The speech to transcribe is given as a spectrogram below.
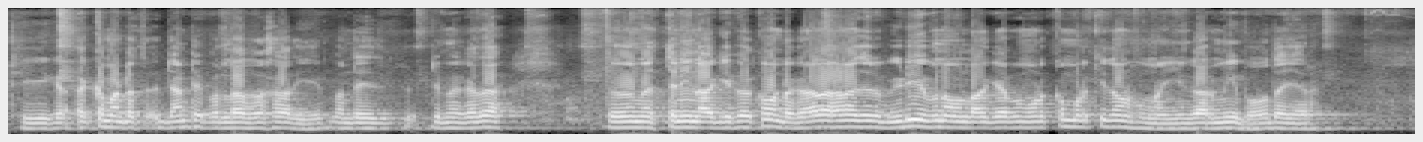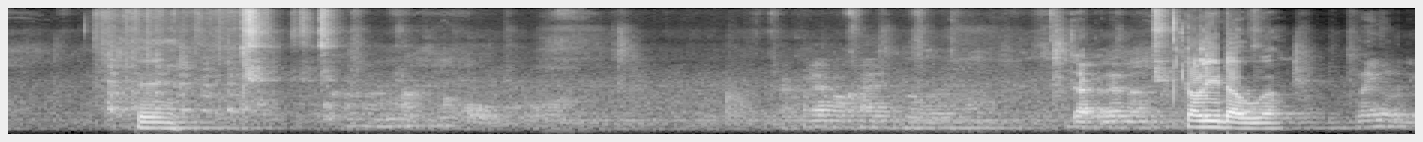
ਠੀਕ ਆ। ਇੱਕ ਮਿੰਟ ਜਾਂਟੇ ਪੱਲਾ ਦਿਖਾ ਦਈਏ। ਬੰਦੇ ਜਿਵੇਂ ਕਹਿੰਦਾ ਜਦੋਂ ਨੱਚਣ ਹੀ ਲੱਗੀ ਫਿਰ ਘੁੰਡ ਕਾਹਦਾ ਹਨਾ ਜਦੋਂ ਵੀਡੀਓ ਬਣਾਉਣ ਲੱਗ ਗਿਆ ਮੁੜਕ ਮੁੜਕੀ ਤਾਂ ਹੁਣ ਹੋਣਾ ਹੀ ਆ। ਗਰਮੀ ਬਹੁਤ ਆ ਯਾਰ। ਤੇ ਚੱਕ ਲੈ ਨਾ। ਕਲੀ ਡਾਊਗਾ। ਨਹੀਂ ਹੁੰਦੀ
